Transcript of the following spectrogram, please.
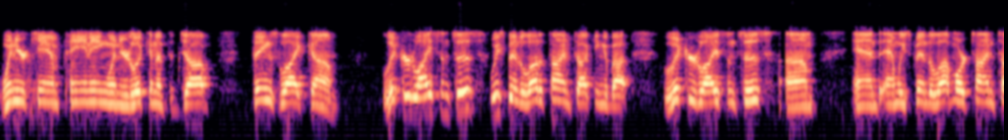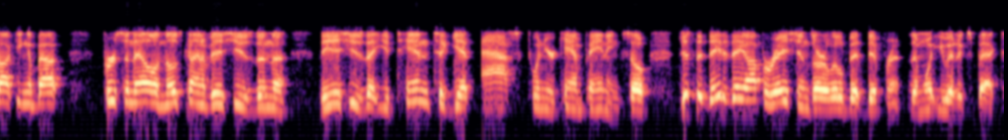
when you're campaigning, when you're looking at the job. Things like um, liquor licenses. We spend a lot of time talking about liquor licenses, um, and and we spend a lot more time talking about personnel and those kind of issues than the the issues that you tend to get asked when you're campaigning. So just the day-to-day operations are a little bit different than what you would expect.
